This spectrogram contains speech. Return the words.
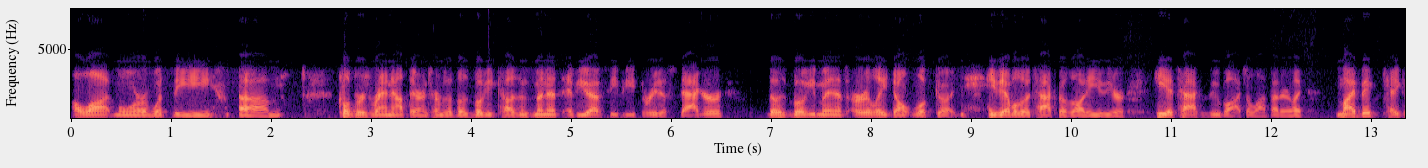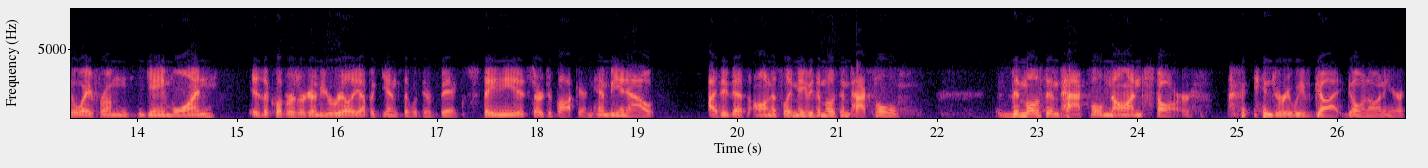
a lot more of what the um, Clippers ran out there in terms of those Boogie Cousins minutes. If you have CP3 to stagger, those Boogie minutes early don't look good. He's able to attack those a lot easier. He attacked Zubac a lot better. Like my big takeaway from game one is the Clippers are going to be really up against it with their bigs. They needed Serge Ibaka and him being out. I think that's honestly maybe the most impactful, the most impactful non-star injury we've got going on here.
